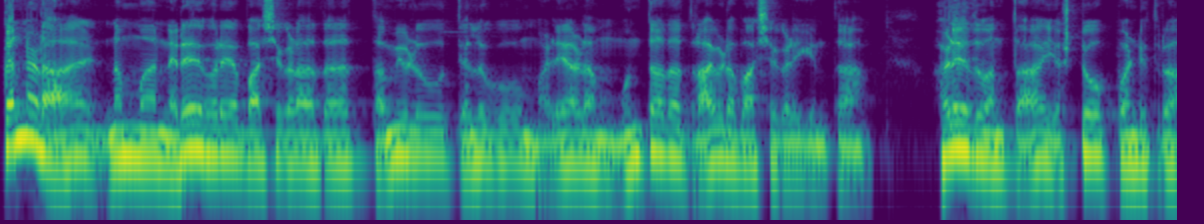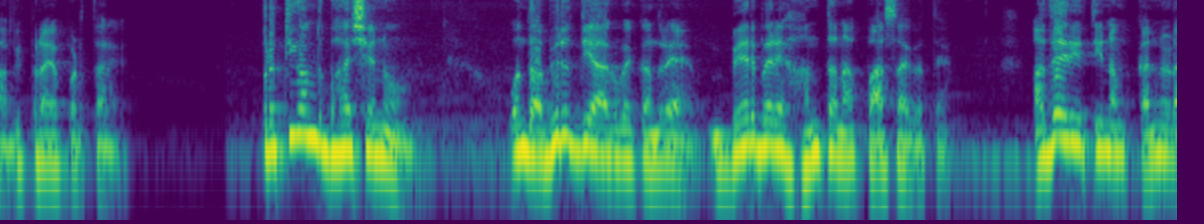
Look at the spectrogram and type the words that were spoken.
ಕನ್ನಡ ನಮ್ಮ ನೆರೆಹೊರೆಯ ಭಾಷೆಗಳಾದ ತಮಿಳು, ತೆಲುಗು, ಮಲಯಾಳಂ ಮುಂತಾದ ದ್ರಾವಿಡ ಭಾಷೆಗಳಿಗಿಂತ ಹಳೆಯದು ಅಂತ ಎಷ್ಟೋ ಪಂಡಿತರು ಅಭಿಪ್ರಾಯ ಪಡ್ತಾರೆ ಪ್ರತಿಯೊಂದು ಭಾಷೆನೂ ಒಂದು ಅಭಿವೃದ್ಧಿ ಆಗಬೇಕಂದ್ರೆ ಬೇರೆ ಬೇರೆ ಹಂತನ ಪಾಸ್ ಆಗುತ್ತೆ ಅದೇ ರೀತಿ ನಮ್ಮ ಕನ್ನಡ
